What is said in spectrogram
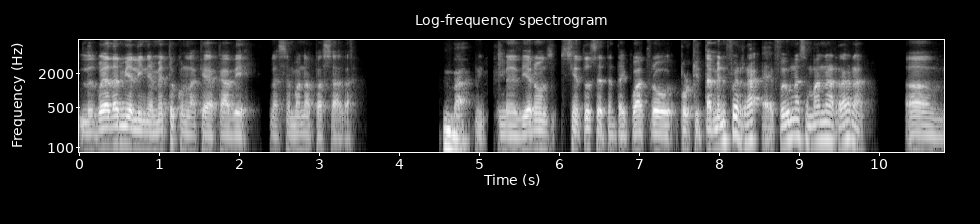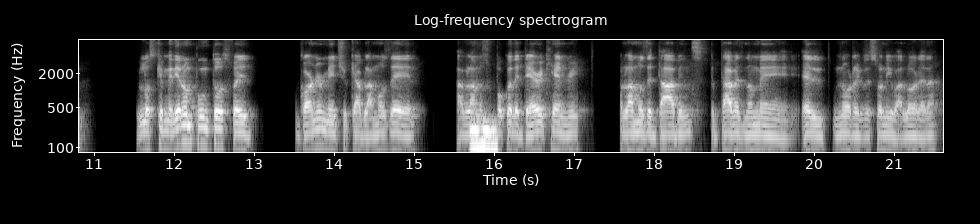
les voy a dar mi alineamiento con la que acabé la semana pasada. Va. Me dieron 174, porque también fue, ra- eh, fue una semana rara. Um, los que me dieron puntos fue Garner Mitchell, que hablamos de él. Hablamos un poco de Derrick Henry. Hablamos de Dobbins. pero Dobbins no me, él no regresó ni valor, ¿verdad?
